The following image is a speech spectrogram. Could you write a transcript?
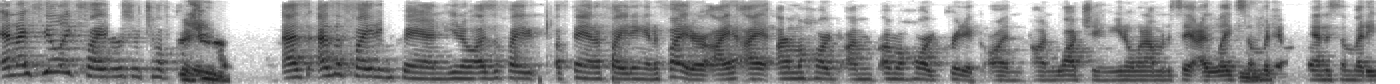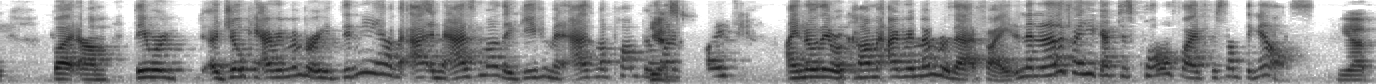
And I feel like fighters are tough As critics. you know, as as a fighting fan, you know, as a fight a fan of fighting and a fighter, I, I I'm a hard I'm I'm a hard critic on on watching. You know, when I'm going to say I like somebody, I'm a fan of somebody. But um, they were uh, joking. I remember he didn't he have an asthma? They gave him an asthma pump in Yes. one of his fights. I know they were comment. I remember that fight, and then another fight he got disqualified for something else Yep.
